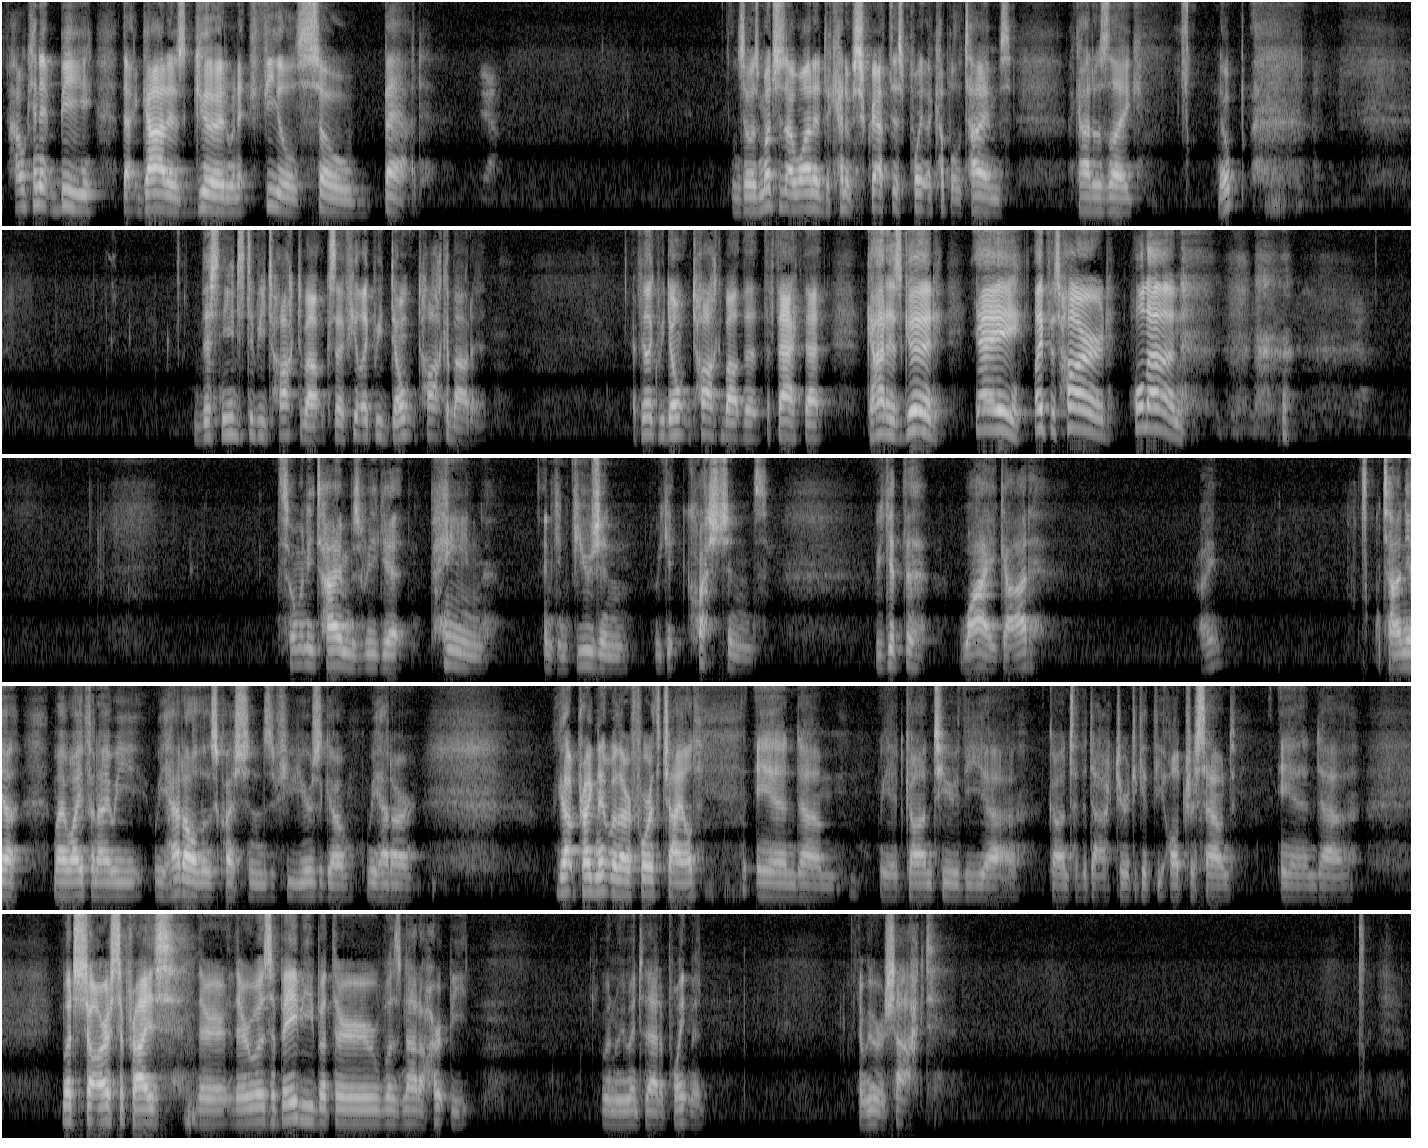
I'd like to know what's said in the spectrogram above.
How can it be that God is good when it feels so bad? Yeah. And so, as much as I wanted to kind of scrap this point a couple of times, God was like, Nope. This needs to be talked about because I feel like we don't talk about it. I feel like we don't talk about the, the fact that God is good. Yay, life is hard. Hold on. so many times we get pain and confusion, we get questions, we get the why, God, right? Tanya, my wife, and I, we, we had all those questions a few years ago. We had our, we got pregnant with our fourth child, and um, we had gone to the, uh, gone to the doctor to get the ultrasound, and uh, much to our surprise, there, there was a baby, but there was not a heartbeat when we went to that appointment. And we were shocked.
